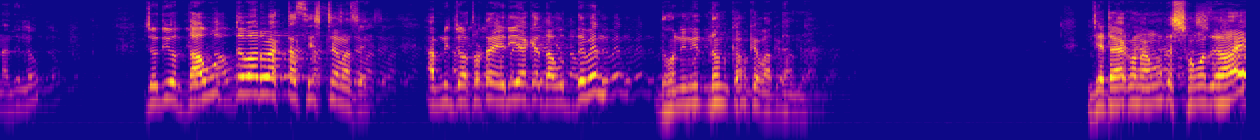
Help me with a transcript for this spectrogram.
না দিলেও যদিও দাউদ দেওয়ারও একটা সিস্টেম আছে। আপনি যতটা এরিয়াকে দাউদ দেবেন ধনী নির্ধন কাউকে বাদ দেন না। যেটা এখন আমাদের সমাজে হয়,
